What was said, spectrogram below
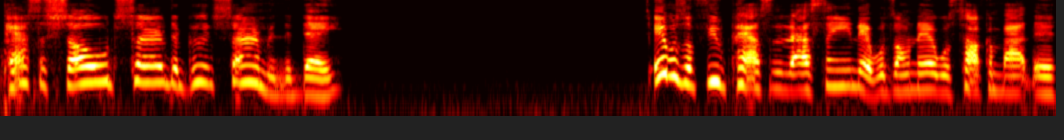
Pastor Sold served a good sermon today it was a few pastors that I seen that was on there was talking about the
